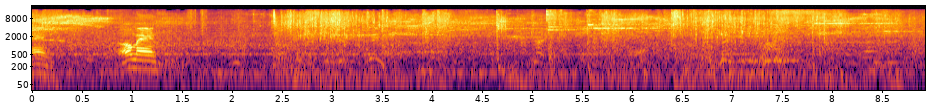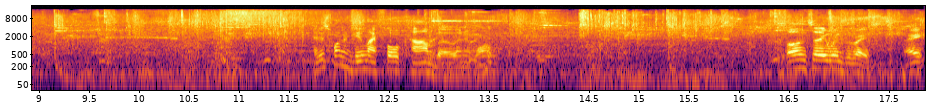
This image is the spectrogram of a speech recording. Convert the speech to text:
Man. Oh man. I just want to do my full combo, and it won't. Slow and steady wins the race, right?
